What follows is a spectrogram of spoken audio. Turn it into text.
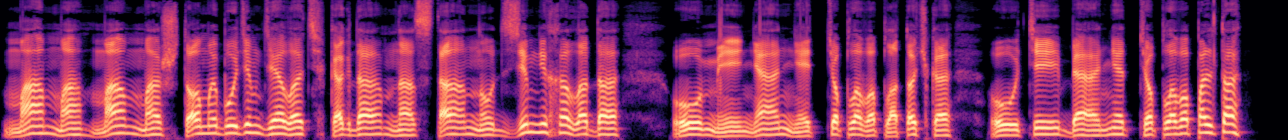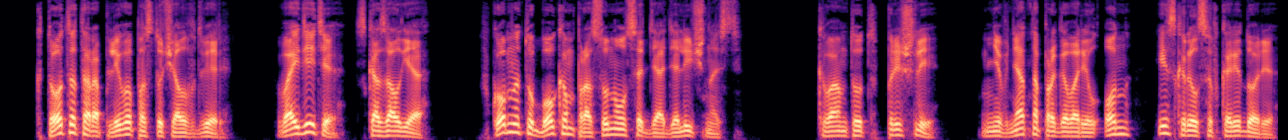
«Мама, мама, что мы будем делать, когда настанут зимние холода? «У меня нет теплого платочка, у тебя нет теплого пальта». Кто-то торопливо постучал в дверь. «Войдите», — сказал я. В комнату боком просунулся дядя Личность. «К вам тут пришли», — невнятно проговорил он и скрылся в коридоре.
